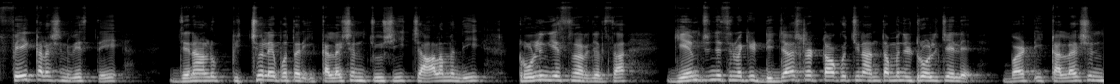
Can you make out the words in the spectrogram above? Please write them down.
ఫేక్ కలెక్షన్ వేస్తే జనాలు పిచ్చోలైపోతారు. ఈ కలెక్షన్ చూసి చాలామంది ట్రోలింగ్ చేస్తున్నారు తెలుసా? గేమ్ చేంజర్ సినిమాకి డిజాస్టర్ టాక్ వచ్చిన అంతమంది ట్రోల్ చేయలే. బట్ ఈ కలెక్షన్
